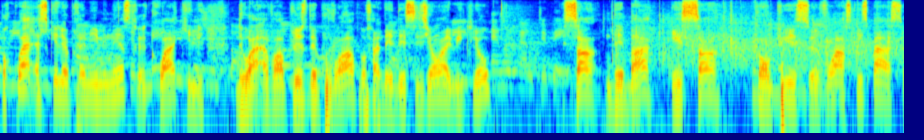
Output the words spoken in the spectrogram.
Pourquoi est-ce que le premier ministre croit qu'il doit avoir plus de pouvoir pour faire des décisions à huis clos sans débat et sans qu'on puisse voir ce qui se passe?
